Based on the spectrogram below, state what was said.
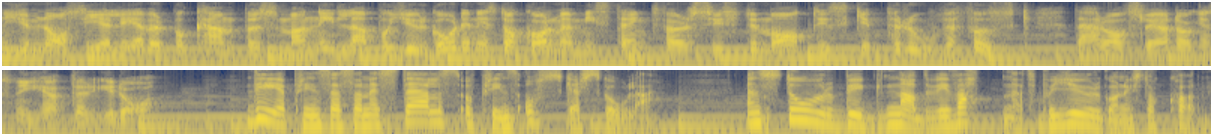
gymnasieelever på campus Manilla på Djurgården i Stockholm är misstänkt för systematisk provfusk. Det här avslöjar Dagens Nyheter idag. Det är prinsessan Estelles och prins Oscars skola. En stor byggnad vid vattnet på Djurgården i Stockholm.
